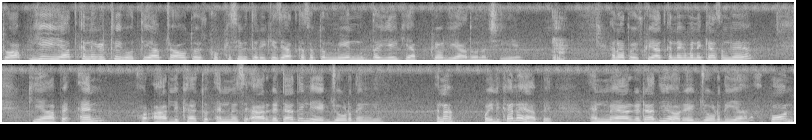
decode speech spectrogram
तो आप ये याद करने की ट्रिक होती है, आप चाहो तो इसको किसी भी तरीके से याद कर सकते हो। मेन मुद्दा ये है कि आपको केवल याद होना चाहिए। है ना? तो इसको याद करने का मैंने क्या समझाया? कि यहाँ पे एन और आर लिखा है तो एन में से आर घटा देंगे, एक जोड़ देंगे। है ना? वही लिखा ना यहाँ पे? एन में आर घटा दिया और एक जोड़ दिया। अपॉन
